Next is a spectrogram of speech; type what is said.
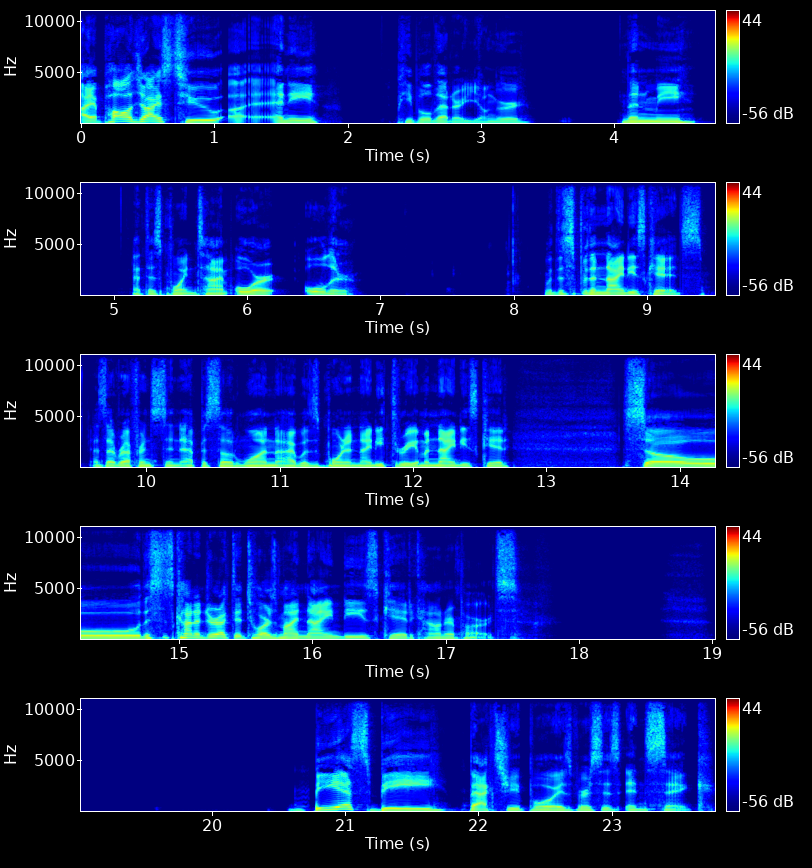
I apologize to uh, any people that are younger than me at this point in time or older but this is for the 90s kids. As I referenced in episode one, I was born in 93. I'm a 90s kid. So this is kind of directed towards my 90s kid counterparts. BSB Backstreet Boys versus NSYNC.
